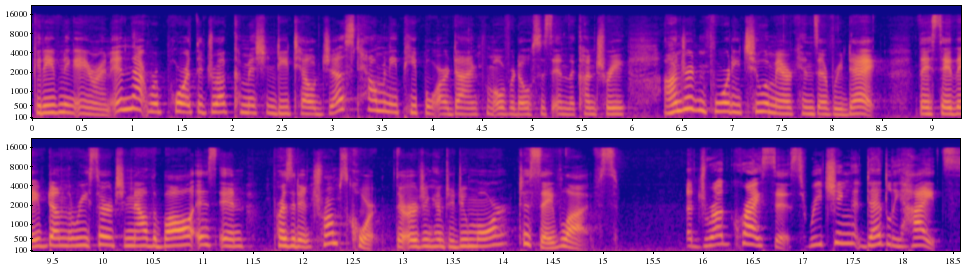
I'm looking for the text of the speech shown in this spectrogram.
Good evening, Aaron. In that report, the Drug Commission detailed just how many people are dying from overdoses in the country 142 Americans every day. They say they've done the research and now the ball is in President Trump's court. They're urging him to do more to save lives. A drug crisis reaching deadly heights.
